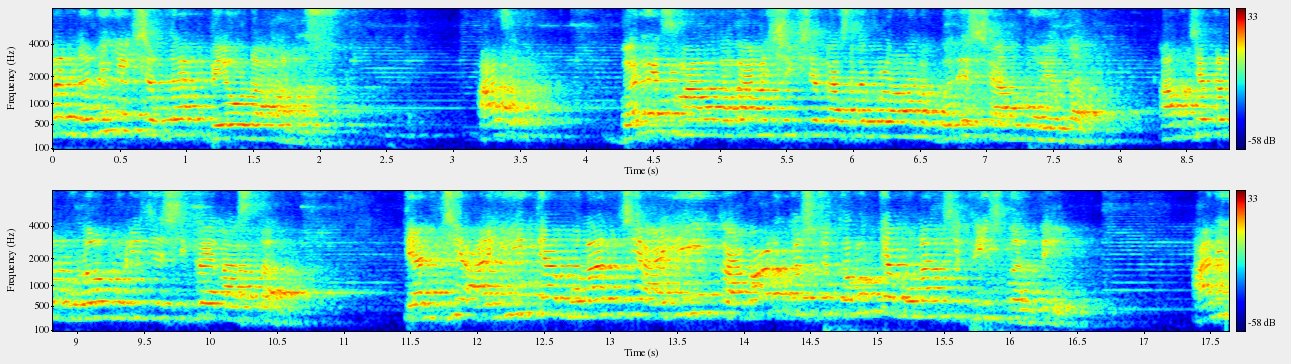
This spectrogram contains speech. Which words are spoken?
त्याला नवीन एक शब्द आहे बेवडा माणूस. आज बरेच मला आता आम्ही शिक्षक असल्यामुळे आम्हाला बरेचसे अनुभव येतात. आमच्याकडे मुलं मुली जे शिकायला असतात त्यांची आई त्या मुलांची आई काबाड कष्ट करून त्या मुलांची फीस भरते. आणि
